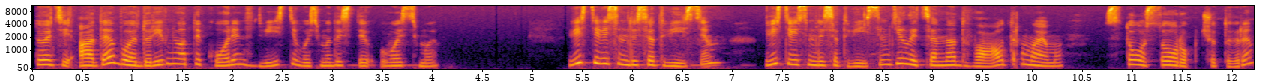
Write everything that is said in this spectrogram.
Тоді АД буде дорівнювати корінь з 288. 288 288 ділиться на 2, отримаємо 144.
